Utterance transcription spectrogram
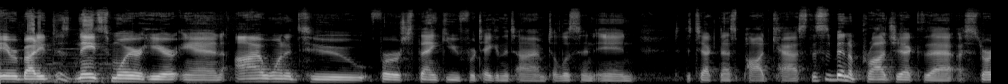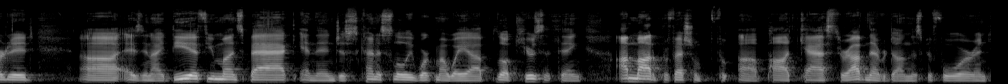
Hey, everybody, this is Nate Smoyer here, and I wanted to first thank you for taking the time to listen in to the TechNest podcast. This has been a project that I started uh, as an idea a few months back and then just kind of slowly worked my way up. Look, here's the thing I'm not a professional uh, podcaster, I've never done this before, and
